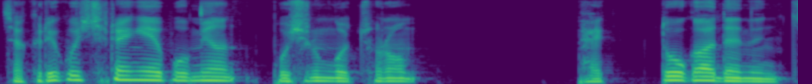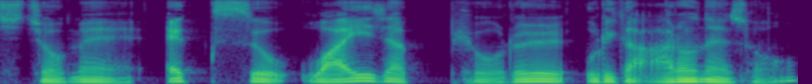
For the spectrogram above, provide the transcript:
자, 그리고 실행해 보면 보시는 것처럼 100도가 되는 지점에 x, y 좌표를 우리가 알아내서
